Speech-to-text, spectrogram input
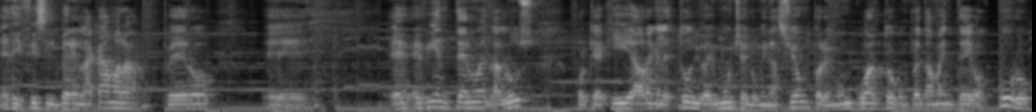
es difícil ver en la cámara, pero eh, es, bien tenue la luz porque aquí ahora en el estudio hay mucha iluminación, pero en un cuarto completamente oscuro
